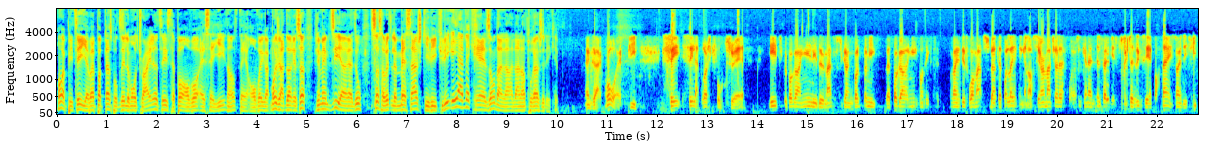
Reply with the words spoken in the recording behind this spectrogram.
Oui, puis tu sais, il n'y avait pas de place pour dire le mot try, là. Tu sais, c'était pas on va essayer. Non, c'était on va Moi, adoré ça. J'ai même dit à la radio, ça, ça doit être le message qui est véhiculé et avec raison dans l'entourage de l'équipe. Exact. Oh, ouais. Puis c'est l'approche qu'il faut que tu aies. Et tu peux pas gagner les deux matchs si tu gagnes pas le premier. Tu ne pas gagner tes trois matchs, tu ne battais pas le Lightning. Alors, c'est un match à la fois. Le Canadien le fait C'est pour ça que je te dis que c'est important et c'est un défi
